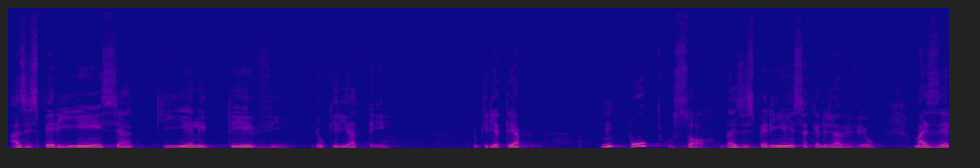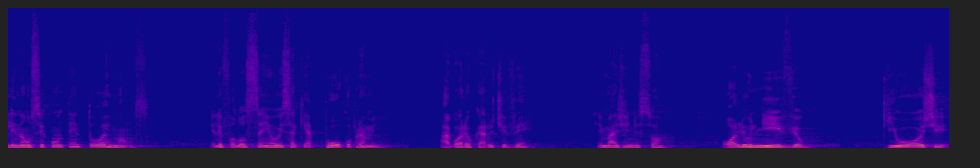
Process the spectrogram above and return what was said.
As experiências que ele teve, eu queria ter. Eu queria ter um pouco só das experiências que ele já viveu. Mas ele não se contentou, irmãos. Ele falou: Senhor, isso aqui é pouco para mim. Agora eu quero te ver. Imagine só. Olha o nível que hoje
